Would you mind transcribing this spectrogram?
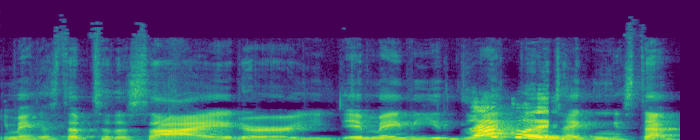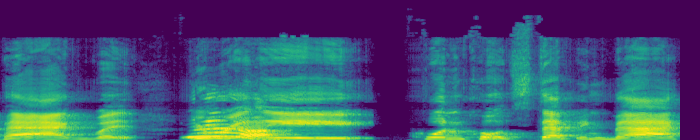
you make a step to the side or it may be exactly. like taking a step back, but yeah. you're really quote unquote stepping back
